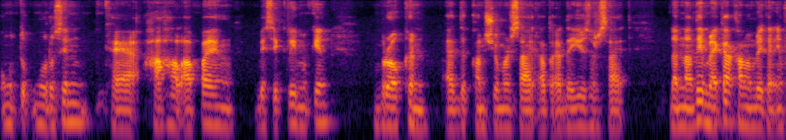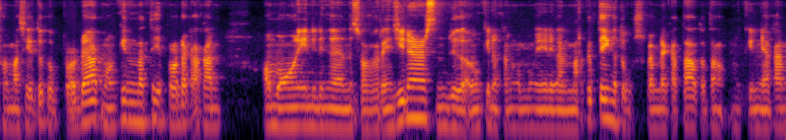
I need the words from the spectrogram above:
untuk ngurusin kayak hal-hal apa yang basically mungkin broken at the consumer side atau at the user side. Dan nanti mereka akan memberikan informasi itu ke produk mungkin nanti produk akan omongin ini dengan software engineers dan juga mungkin akan ngomongin ini dengan marketing untuk supaya mereka tahu tentang mungkin akan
